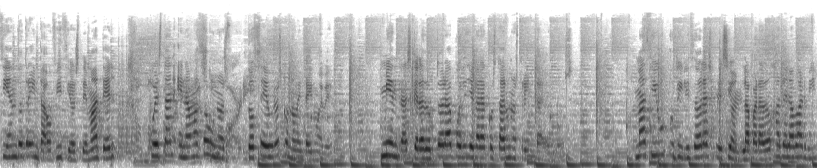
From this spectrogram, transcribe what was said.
130 oficios de Mattel cuestan en Amazon unos 12,99 euros, mientras que la doctora puede llegar a costar unos 30 euros. Matthew utilizó la expresión la paradoja de la Barbie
